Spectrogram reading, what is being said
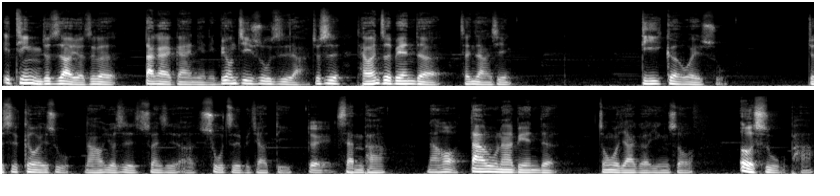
一听你就知道有这个大概概念？你不用记数字啦，就是台湾这边的成长性低个位数，就是个位数，然后又是算是呃数字比较低，对三趴。然后大陆那边的中国价格营收二十五趴，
